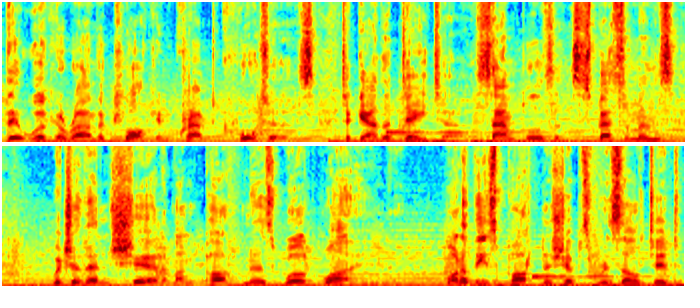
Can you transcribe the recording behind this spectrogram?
They work around the clock in cramped quarters to gather data, samples, and specimens, which are then shared among partners worldwide. One of these partnerships resulted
